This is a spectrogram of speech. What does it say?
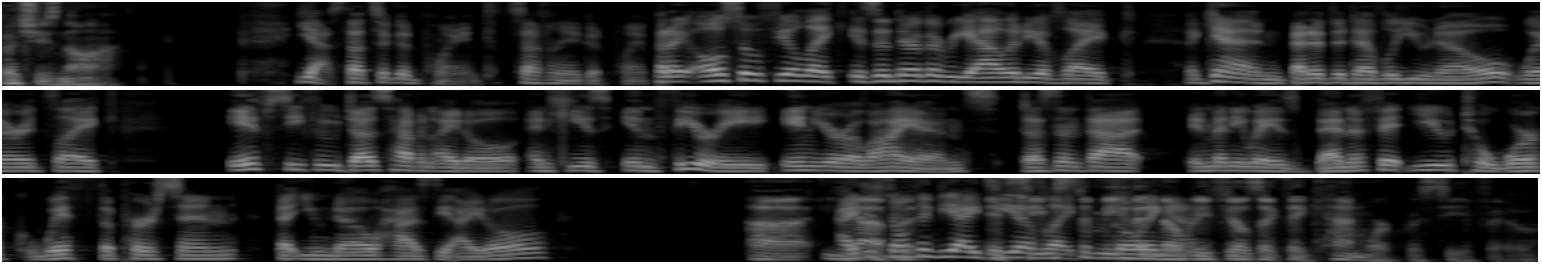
but she's not. Yes, that's a good point. That's definitely a good point. But I also feel like, isn't there the reality of like, again, better the devil you know, where it's like, if Sifu does have an idol and he's in theory in your alliance, doesn't that in many ways benefit you to work with the person that you know has the idol? Uh, I just don't think the idea it of, seems like, to me that nobody at- feels like they can work with Sifu.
